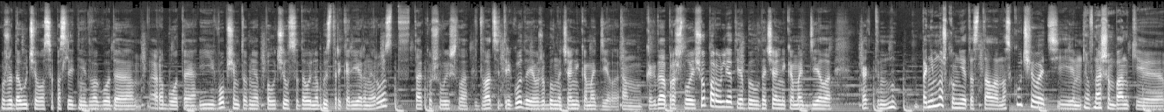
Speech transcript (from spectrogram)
уже доучивался последние два года работая. И, в общем-то, у меня получился довольно быстрый карьерный рост, так уж вышло. В 23 года я уже был начальником отдела. Там, когда прошло еще пару лет, я был начальником отдела. Как-то, ну, понемножку мне это стало наскучивать, и в нашем банке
